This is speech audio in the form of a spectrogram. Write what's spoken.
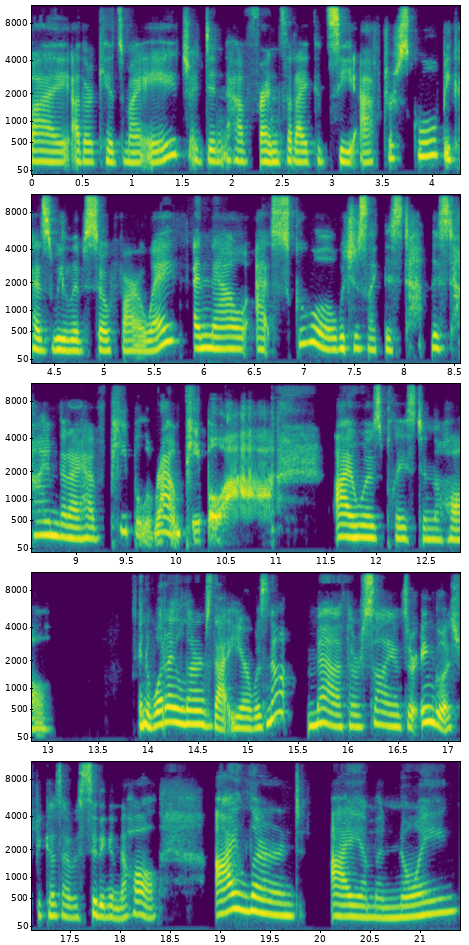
by other kids my age. I didn't have friends that I could see after school because we lived so far away. And now at school, which is like this t- this time that I have people around, people ah, I was placed in the hall and what I learned that year was not math or science or English because I was sitting in the hall. I learned I am annoying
